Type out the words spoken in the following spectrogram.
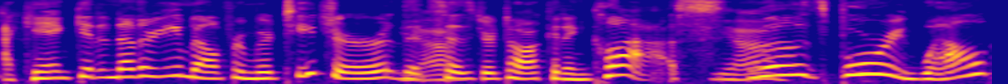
I can't get another email from your teacher that Yeah. says you're talking in class. Yeah. Well, it's boring. Well,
